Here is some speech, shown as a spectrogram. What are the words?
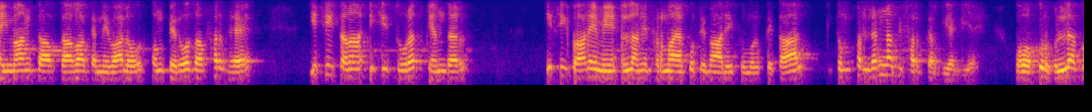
ایمان کا دعویٰ کرنے والوں تم پہ روزہ فرض ہے۔ اسی طرح اسی صورت کے اندر اسی بارے میں اللہ نے فرمایا، کتب علیکم القتال تم پر لڑنا بھی فرض کر دیا گیا ہے۔ وہ قرب اللہ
